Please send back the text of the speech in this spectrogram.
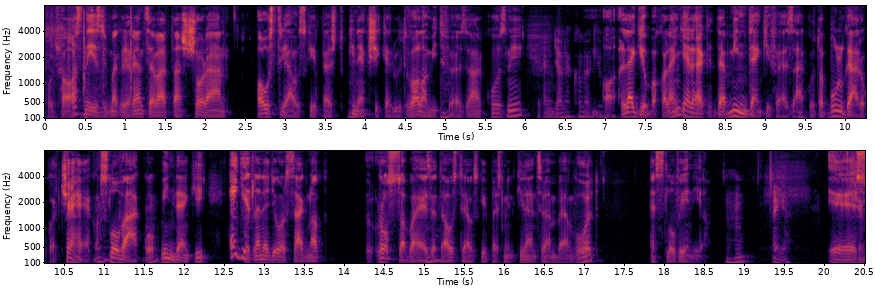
hogy ha azt nézzük meg, hogy a rendszerváltás során Ausztriához képest kinek sikerült valamit hm. felzárkózni. Lengyelek a legjobbak. A legjobbak a lengyelek, de mindenki felzárkózott. A bulgárok, a csehek, a szlovákok, mindenki. Egyetlen egy országnak rosszabb a helyzet Ausztriához képest, mint 90-ben volt, ez Szlovénia. Uh-huh. Igen. És,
